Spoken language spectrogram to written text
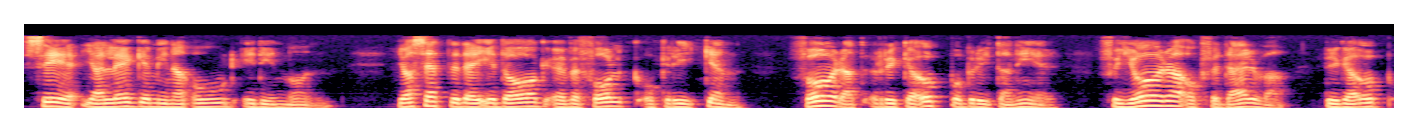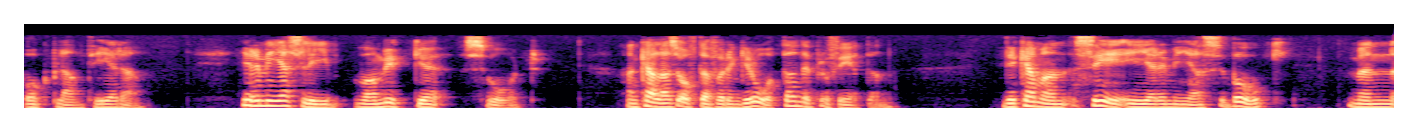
Se, jag lägger mina ord i din mun. Jag sätter dig idag över folk och riken för att rycka upp och bryta ner, förgöra och fördärva, bygga upp och plantera. Jeremias liv var mycket svårt. Han kallas ofta för den gråtande profeten. Det kan man se i Jeremias bok, men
